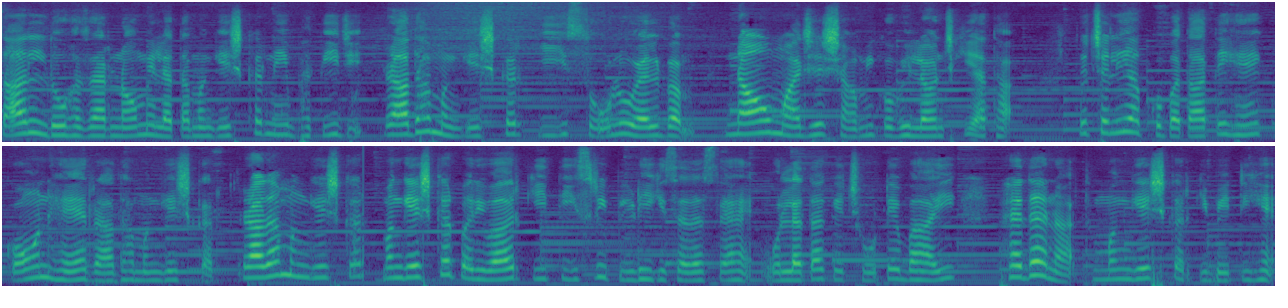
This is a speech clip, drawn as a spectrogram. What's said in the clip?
साल 2009 में लता मंगेशकर ने भतीजी राधा मंगेशकर की सोलो एल्बम, नाव माझे शामी को भी लॉन्च किया था तो चलिए आपको बताते हैं कौन है राधा मंगेशकर राधा मंगेशकर मंगेशकर परिवार की तीसरी पीढ़ी की सदस्य हैं। वो लता के छोटे भाई हृदयनाथ मंगेशकर की बेटी हैं।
